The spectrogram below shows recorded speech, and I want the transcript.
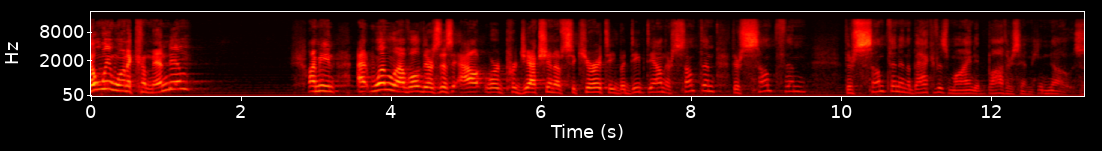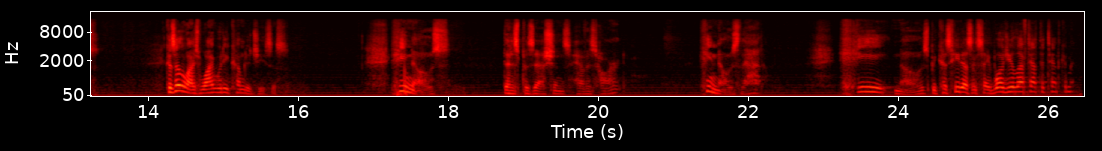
Don't we want to commend him? I mean, at one level, there's this outward projection of security, but deep down, there's something, there's something, there's something in the back of his mind. It bothers him. He knows. Because otherwise, why would he come to Jesus? He knows that his possessions have his heart. He knows that. He knows because he doesn't say, Well, you left out the 10th commandment.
